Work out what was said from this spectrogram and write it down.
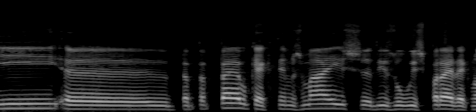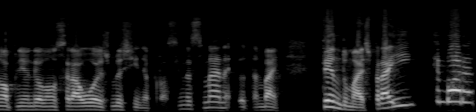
E uh, pá, pá, pá, o que é que temos mais? Diz o Luís Pereira que, na opinião dele, não será hoje, mas sim na próxima semana. Eu também tendo mais para aí, embora.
